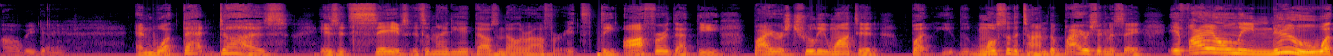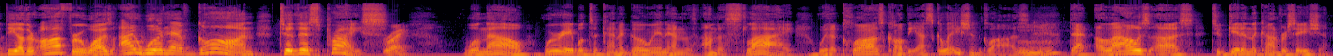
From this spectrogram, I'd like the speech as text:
I'll be damned. And what that does is it saves, it's a $98,000 offer. It's the offer that the buyers truly wanted. But most of the time, the buyers are going to say, if I only knew what the other offer was, I would have gone to this price. Right. Well, now we're able to kind of go in on the, on the sly with a clause called the escalation clause mm-hmm. that allows us to get in the conversation.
